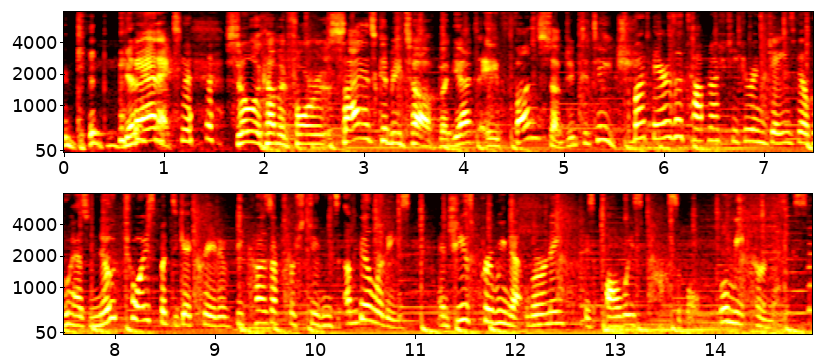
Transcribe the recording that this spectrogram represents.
Get at it. Still at four, science can be tough, but yet a fun subject to teach. But there's a top-notch teacher in Janesville who has no choice but to get creative because of her students' abilities. And she is proving that learning is always possible. We'll meet her next.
